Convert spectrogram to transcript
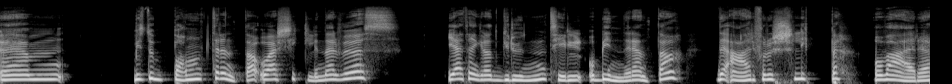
Um, hvis du bandt renta og er skikkelig nervøs Jeg tenker at grunnen til å binde renta, det er for å slippe å være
